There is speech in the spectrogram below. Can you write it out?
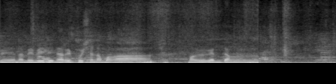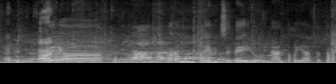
May namimili na rin po siya ng mga magagandang Kaya, parang tahimik si Teo. Inaanto ko yata. Tara.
